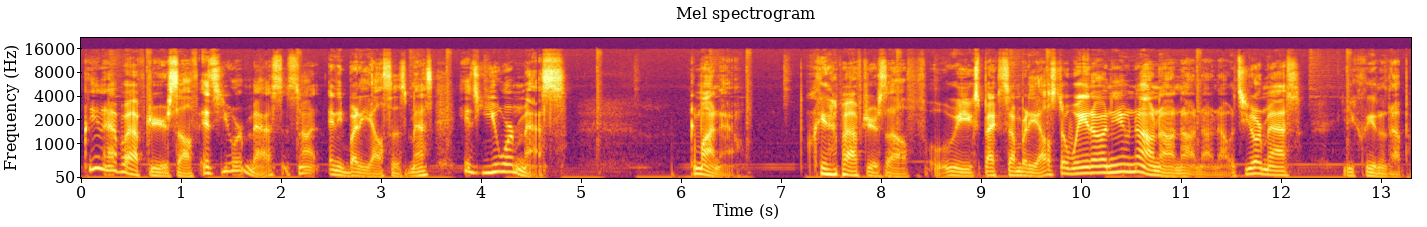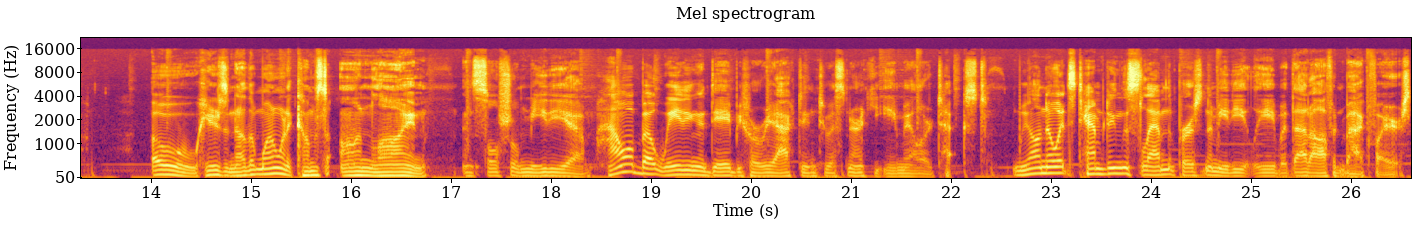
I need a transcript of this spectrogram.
clean up after yourself. It's your mess. It's not anybody else's mess. It's your mess. Come on now. Clean up after yourself. We expect somebody else to wait on you? No, no, no, no, no. It's your mess. You clean it up. Oh, here's another one when it comes to online and social media. How about waiting a day before reacting to a snarky email or text? We all know it's tempting to slam the person immediately, but that often backfires.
